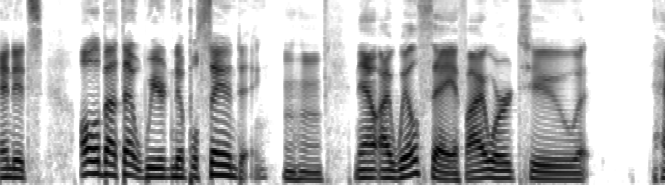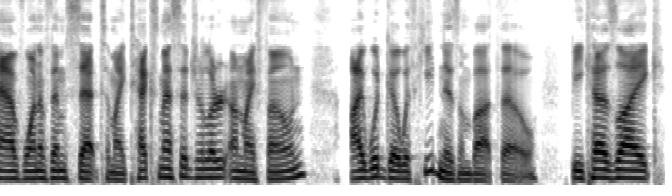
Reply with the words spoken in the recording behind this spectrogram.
and it's all about that weird nipple sanding. hmm Now I will say if I were to have one of them set to my text message alert on my phone, I would go with hedonism bot though because like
